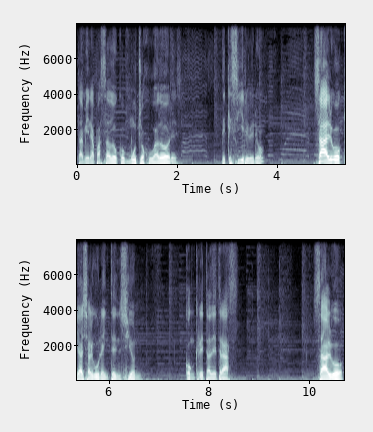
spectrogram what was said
también ha pasado con muchos jugadores. ¿De qué sirve, no? Salvo que haya alguna intención concreta detrás. Salvo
